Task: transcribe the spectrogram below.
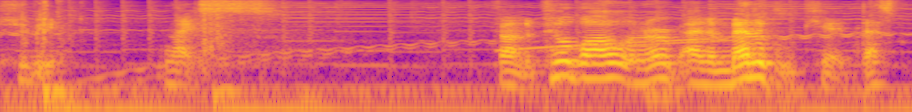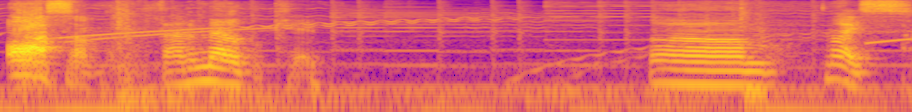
Should be. Nice. Found a pill bottle, an herb, and a medical kit. That's awesome! Found a medical kit. Um, nice.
